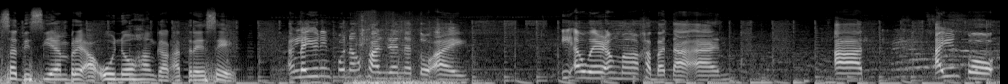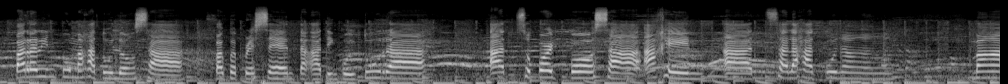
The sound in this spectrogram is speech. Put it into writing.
sa Disyembre a 1 hanggang a 13. Ang layunin po ng fun run na to ay i-aware ang mga kabataan at ayun po, para rin po makatulong sa pagpapresent ng ating kultura at support po sa akin at sa lahat po ng mga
